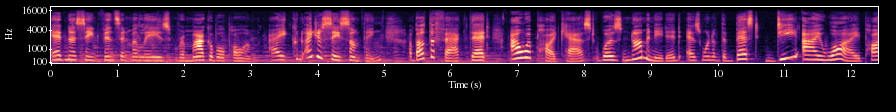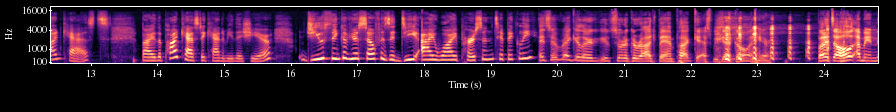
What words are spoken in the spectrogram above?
Edna St. Vincent Millay's remarkable poem, I could I just say something about the fact that our podcast was nominated as one of the best DIY podcasts by the Podcast Academy this year. Do you think of yourself as a DIY person typically? It's a regular uh, sort of garage band podcast we got going here. But it's a whole I mean,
